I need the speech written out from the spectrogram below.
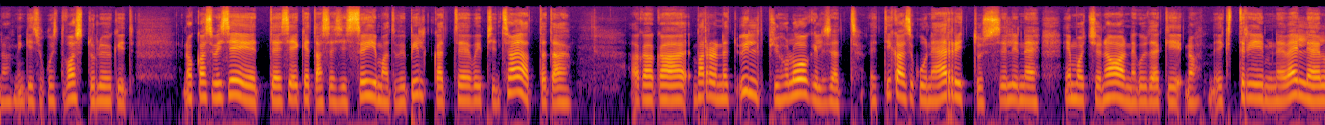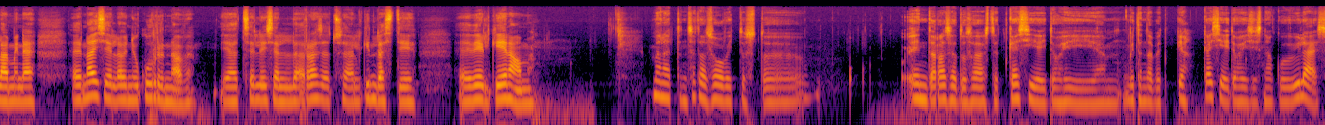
noh, mingisugused vastulöögid. no kas või see, et see, keda sa siis sõimad või pilkad, võib sind sajatada aga ka ma arvan, et üldpsühholoogiliselt, et igasugune ärritus, selline emotsionaalne kuidagi noh, ekstreemne väljaelamine eh, naisele on ju kurnav ja et sellisel raseduse ajal kindlasti eh, veelgi enam. mäletan seda soovitust enda raseduse ajast, et käsi ei tohi, või tähendab, et jah, käsi ei tohi siis nagu üles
